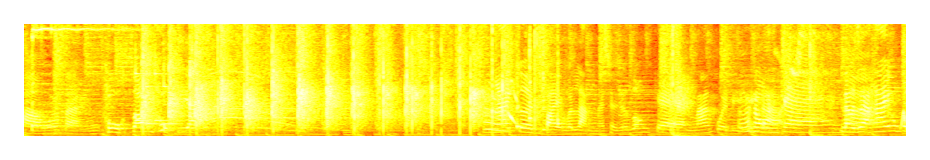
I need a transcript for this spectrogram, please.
power bank ถูกต้องทุกอย่าง ง่ายเกินไปวันหลังนะฉันจะต้องแกงมากกว่านี้โดนแกค่ะงเราจะให้อุป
